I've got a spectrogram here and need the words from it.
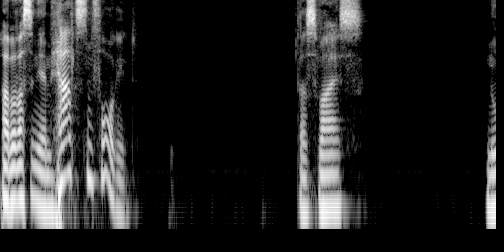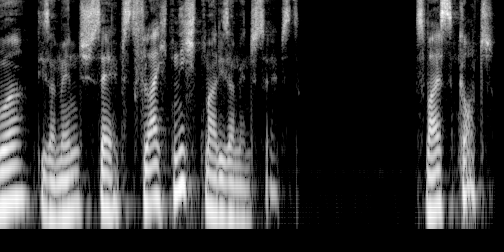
Aber was in ihrem Herzen vorgeht, das weiß nur dieser Mensch selbst. Vielleicht nicht mal dieser Mensch selbst. Das weiß Gott.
